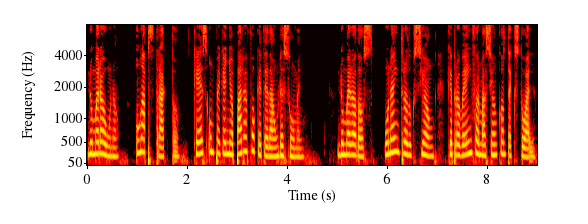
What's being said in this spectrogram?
Número 1. Un abstracto, que es un pequeño párrafo que te da un resumen. Número 2. Una introducción que provee información contextual.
